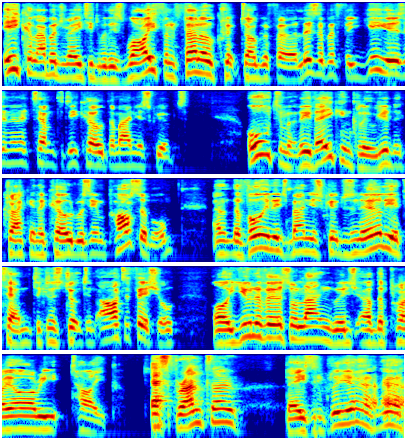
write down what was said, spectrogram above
He collaborated with his wife and fellow cryptographer Elizabeth for years in an attempt to decode the manuscript. Ultimately, they concluded that cracking the code was impossible and the Voynich manuscript was an early attempt to construct an artificial or universal language of the priori type. Esperanto. Basically, yeah, yeah.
